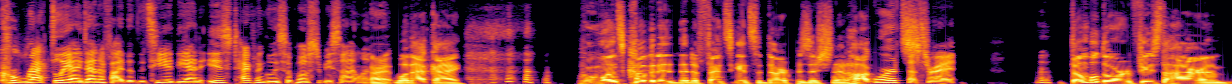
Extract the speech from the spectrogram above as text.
correctly identified that the T at the end is technically supposed to be silent. All right. Well, that guy who once coveted the defense against the dark position at Hogwarts. That's right. Dumbledore refused to hire him.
